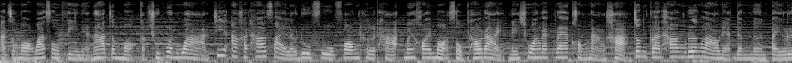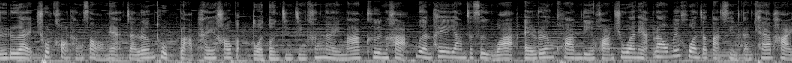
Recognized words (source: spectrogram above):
อาจจะมองว่าโซฟีเนี่ยน่าจะเหมาะกับชุดหวานๆที่อาคาธาใส่แล้วดูฟูฟ่องเทอะทะ ไม่ค่อยเหมาะสมเท่าไหร่ในช่วงแรก ๆ ของหนังค่ะ จนกระทั่งเรื่องราวเนี่ยดำเนินไปเรื่อยๆ ชุดของทั้งสองเนี่ยจะเริ่มถูกปรับให้เข้ากับตัวตนจริง ๆ ข้างในมากขึ้นค่ะ เหมือนพยายามจะสื่อว่าไอเรื่องความดีความชั่วเนี่ยเราไม่ควรจะตัดสินกันแค่ภาย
